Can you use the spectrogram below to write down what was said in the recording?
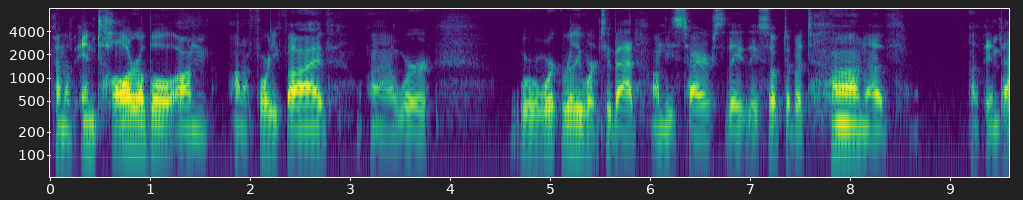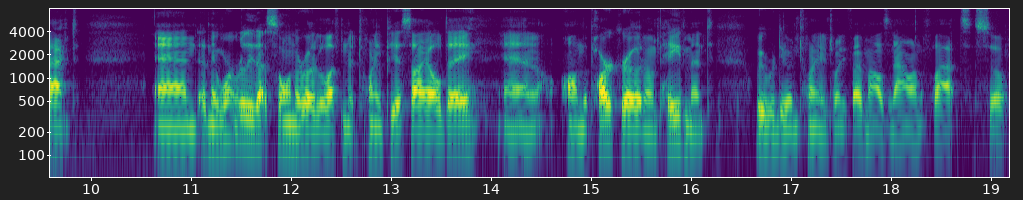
kind of intolerable on on a 45 uh, were, were, really weren't too bad on these tires. They they soaked up a ton of of impact, and and they weren't really that slow on the road. I left them at 20 psi all day, and on the park road on pavement, we were doing 20 to 25 miles an hour on the flats. So.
